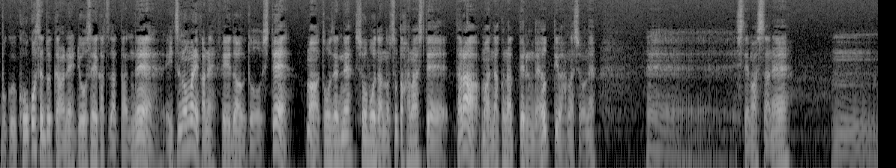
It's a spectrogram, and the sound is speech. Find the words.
僕高校生の時からね寮生活だったんでいつの間にかねフェードアウトしてまあ当然ね消防団の人と話してたらまあ亡くなってるんだよっていう話をね、えーしてましたね。うん。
